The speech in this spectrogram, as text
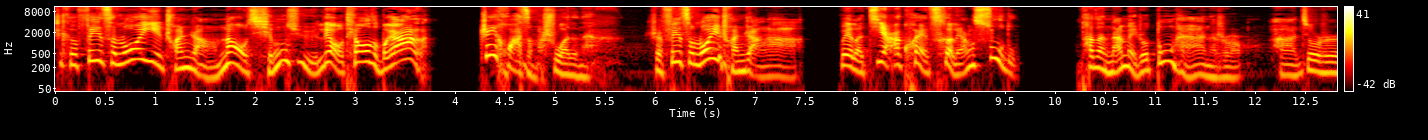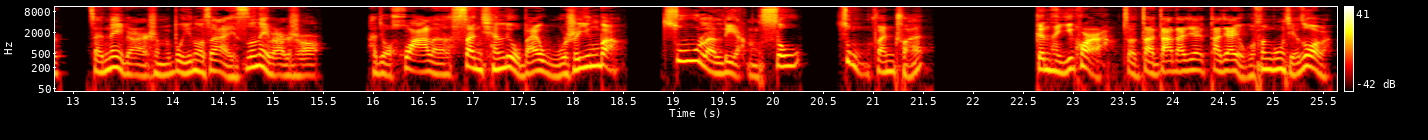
这个菲茨罗伊船长闹情绪，撂挑子不干了。这话怎么说的呢？这菲茨罗伊船长啊。为了加快测量速度，他在南美洲东海岸的时候啊，就是在那边什么布宜诺斯艾利斯那边的时候，他就花了三千六百五十英镑租了两艘纵帆船，跟他一块儿啊，这大大大家大家有个分工协作吧。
